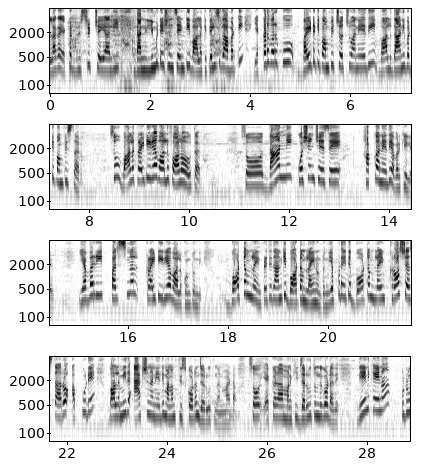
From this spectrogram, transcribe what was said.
ఎలాగ ఎక్కడ రిస్ట్రిక్ట్ చేయాలి? దాని లిమిటేషన్స్ ఏంటి? వాళ్ళకి తెలుసు కాబట్టి ఎక్కడి వరకు బయటకి పంపించవచ్చు అనేది వాళ్ళు దాన్ని బట్టి పంపిస్తారు. సో వాళ్ళ క్రైటీరియా వాళ్ళు ఫాలో అవుతారు. సో దాన్ని క్వశ్చన్ చేసే హక్కు అనేది ఎవరికీ లేదు. ఎవరి పర్సనల్ క్రైటీరియా వాళ్ళకు ఉంటుంది బాటమ్ లైన్ ప్రతిదానికి బాటమ్ లైన్ ఉంటుంది. ఎప్పుడైతే బాటమ్ లైన్ క్రాస్ చేస్తారో అప్పుడే వాళ్ళ మీద యాక్షన్ అనేది మనం తీసుకోవడం జరుగుతుంది అనమాట సో ఎక్కడ మనకి జరుగుతుంది కూడా అది. దేనికైనా ఇప్పుడు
